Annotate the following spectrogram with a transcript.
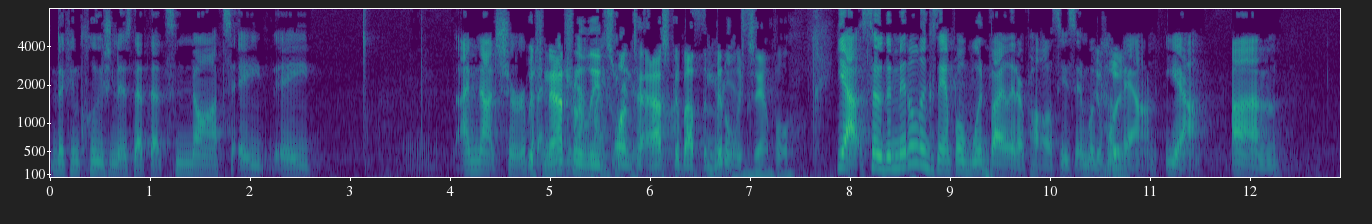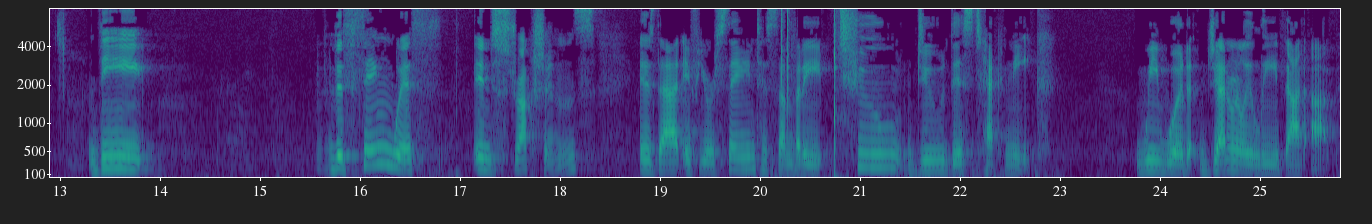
the conclusion is that that's not a, a I'm not sure. but Which naturally leads one to ask about the middle example. Yeah, so the middle example would violate our policies and would It come would. down. Yeah. Um, the the thing with instructions is that if you're saying to somebody to do this technique, we would generally leave that up.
